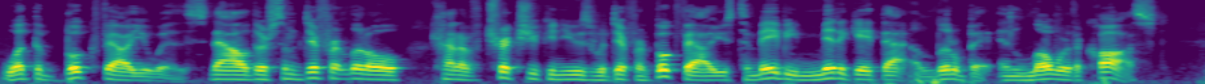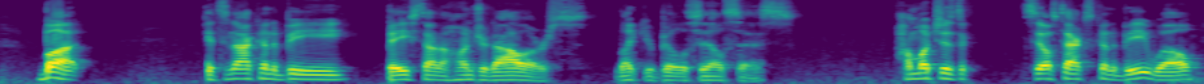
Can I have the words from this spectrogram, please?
what the book value is. Now, there's some different little kind of tricks you can use with different book values to maybe mitigate that a little bit and lower the cost. But it's not going to be based on $100 like your bill of sale says. How much is the sales tax going to be? Well,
